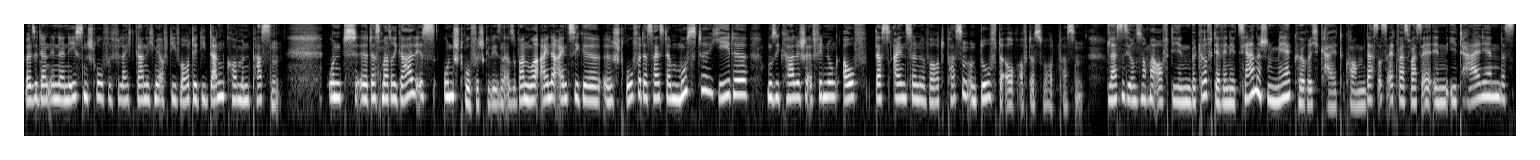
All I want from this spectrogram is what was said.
weil sie dann in der nächsten Strophe vielleicht gar nicht mehr auf die Worte, die dann kommen, passen. Und äh, das Madrigal ist unstrophisch gewesen, also war nur eine einzige äh, Strophe. Das heißt, da musste jede musikalische Erfindung auf das einzelne Wort passen und durfte auch auf das Wort passen. Lassen Sie uns nochmal auf den Begriff der venezianischen Mehrchöre Zugehörigkeit kommen. Das ist etwas, was er in Italien das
